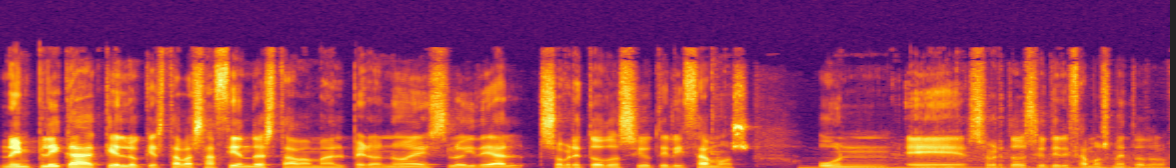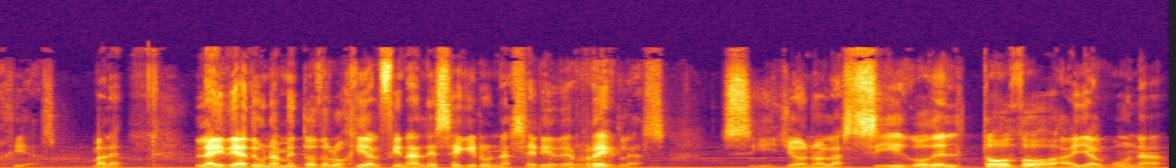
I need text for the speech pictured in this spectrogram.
No implica que lo que estabas haciendo estaba mal, pero no es lo ideal, sobre todo si utilizamos un, eh, sobre todo si utilizamos metodologías, ¿vale? La idea de una metodología al final es seguir una serie de reglas. Si yo no las sigo del todo, hay alguna,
